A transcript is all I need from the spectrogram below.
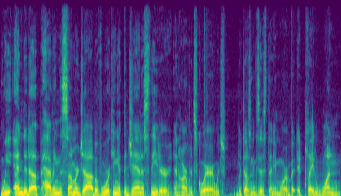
we ended up having the summer job of working at the Janus Theater in Harvard Square, which, doesn't exist anymore, but it played one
